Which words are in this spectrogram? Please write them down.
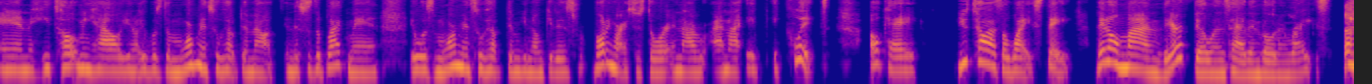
And he told me how, you know, it was the Mormons who helped him out. And this was a black man. It was Mormons who helped him, you know, get his voting rights restored. And I, and I, it, it clicked. Okay. Utah is a white state. They don't mind their feelings having voting rights. they,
